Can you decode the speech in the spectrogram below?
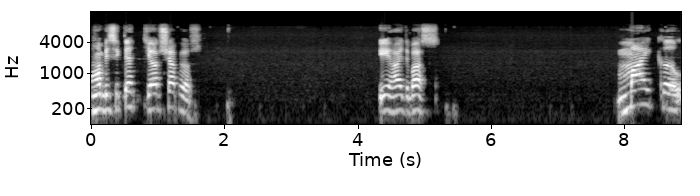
Aha bisiklet yarış yapıyoruz. İyi haydi bas. Michael.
